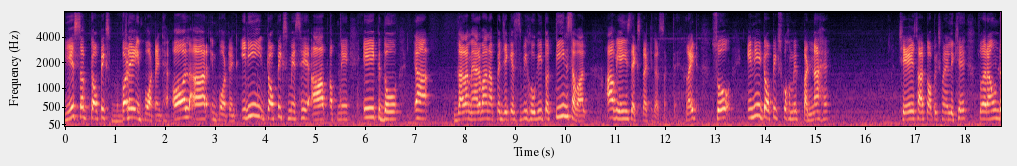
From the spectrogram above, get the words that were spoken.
ये सब टॉपिक्स बड़े इंपॉर्टेंट हैं। ऑल आर इंपॉर्टेंट इन्हीं टॉपिक्स में से आप अपने एक, दो, या ज़्यादा मेहरबान आप पे जेके होगी तो तीन सवाल आप यहीं से एक्सपेक्ट कर सकते हैं राइट सो इन्हीं टॉपिक्स को हमें पढ़ना है। छः सात टॉपिक्स मैंने लिखे। सो अराउंड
